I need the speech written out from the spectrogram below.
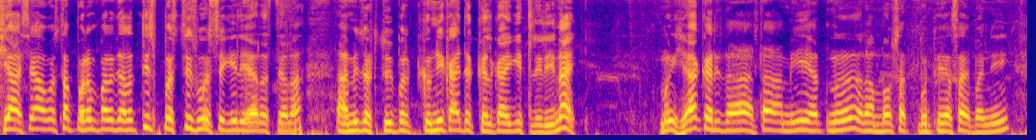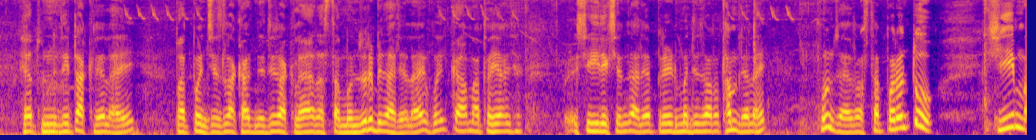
ही अशी अवस्था परंपरा झाला. तीस पस्तीस वर्ष गेली या रस्त्याला. आम्ही झटतोय पण कोणी काय दखल काय घेतलेली नाही. मग ह्याकरिता आता आम्ही यातनं रामभाऊ सातपुते या साहेबांनी ह्यातून निधी टाकलेला आहे. पाच पंचवीस लाखात निधी टाकला आहे. रस्ता मंजुरी बी झालेला आहे. होईल काम. आता ह्या सी इलेक्शन झाल्या परेडमध्ये जरा थांबलेलं आहे होऊन जाईल रस्ता. परंतु ही म-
